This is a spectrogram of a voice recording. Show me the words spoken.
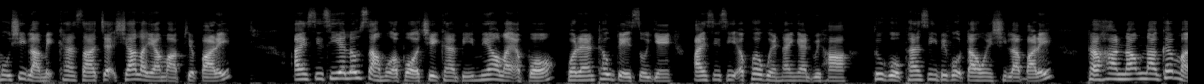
မှုရှိလာမယ့်ခံစားချက်ရလာရမှာဖြစ်ပါတယ်။ ICC ရဲ့လှုပ်ဆောင်မှုအပေါ်အခြေခံပြီးမြောက်လိုင်းအပေါ်ဝရန်ထုတ်တယ်ဆိုရင် ICC အဖွဲ့ဝင်နိုင်ငံတွေဟာသူ့ကိုဖမ်းဆီးပေးဖို့တာဝန်ရှိလာပါတယ်။ဒါဟာနောက်နာဂတ်မှာ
